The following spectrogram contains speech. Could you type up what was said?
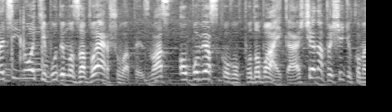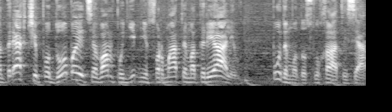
На цій ноті будемо завершувати. З вас обов'язково вподобайка. А ще напишіть у коментарях, чи подобаються вам подібні формати матеріалів. Будемо дослухатися.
